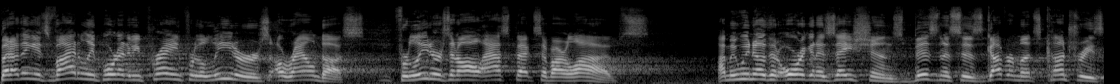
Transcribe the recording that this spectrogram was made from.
But I think it's vitally important to be praying for the leaders around us, for leaders in all aspects of our lives. I mean, we know that organizations, businesses, governments, countries,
